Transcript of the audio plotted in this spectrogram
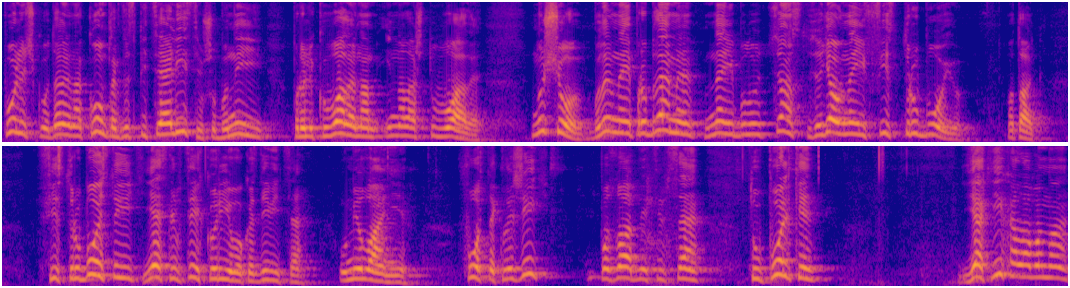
полічку дали на комплекс до спеціалістів, щоб вони її пролікували нам і налаштували. Ну що, були в неї проблеми, в неї було ця, стояв в неї фіст трубою. Отак. Фіст трубою стоїть, якщо в цих корівок, ось дивіться, у Мілані. Фостик лежить по задниці, все, тупольки. Як їхала вона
